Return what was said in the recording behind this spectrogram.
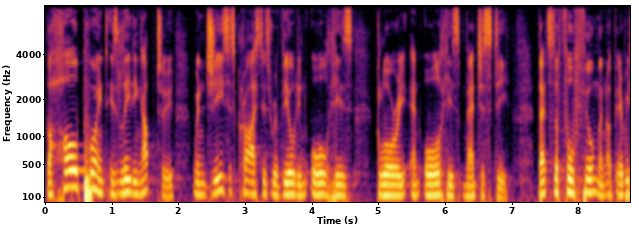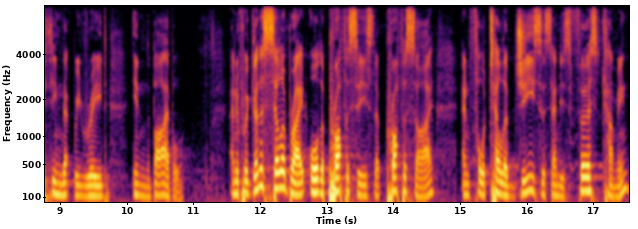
The whole point is leading up to when Jesus Christ is revealed in all his glory and all his majesty. That's the fulfillment of everything that we read in the Bible. And if we're going to celebrate all the prophecies that prophesy and foretell of Jesus and his first coming,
